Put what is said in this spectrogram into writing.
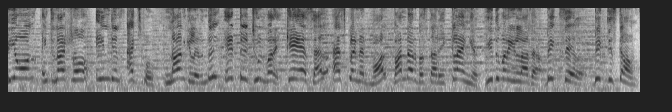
பியாண்ட் இன்டர்நேஷனல் இந்தியன் எக்ஸ்போ நான்கிலிருந்து எட்டு ஜூன் வரை K S L Esplanade Mall Bandar Bestari கிளாங்கில் இதுவரை இல்லாத பிக் சேல் பிக் டிஸ்கவுண்ட்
